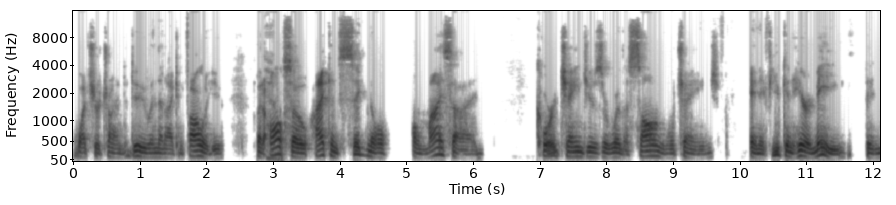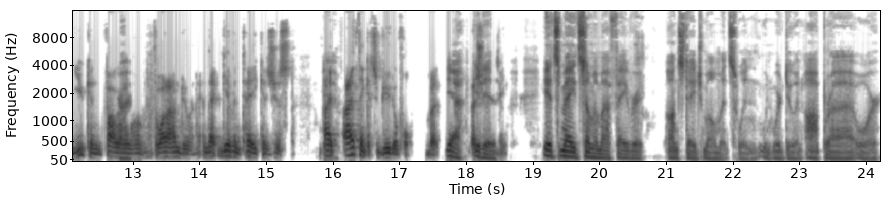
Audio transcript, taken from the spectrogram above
what you're trying to do and then I can follow you. But yeah. also, I can signal on my side chord changes or where the song will change. And if you can hear me, then you can follow right. along with what I'm doing. And that give and take is just, yeah. I, I think it's beautiful. But yeah, it is. Me. It's made some of my favorite on stage moments when when we're doing opera or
